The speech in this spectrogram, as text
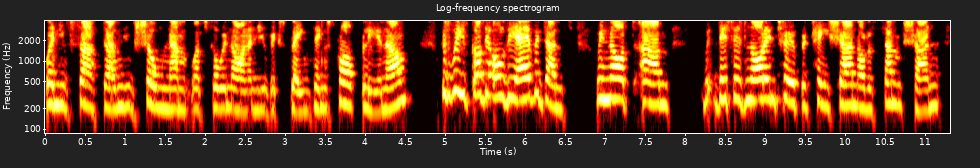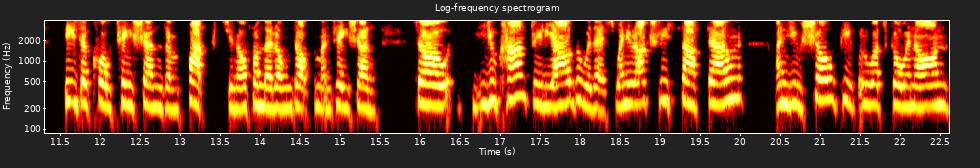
When you've sat down, you've shown them what's going on, and you've explained things properly. You know, because we've got the, all the evidence. We're not. Um, this is not interpretation or assumption. These are quotations and facts. You know, from their own documentation. So you can't really argue with this when you're actually sat down and you show people what's going on.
